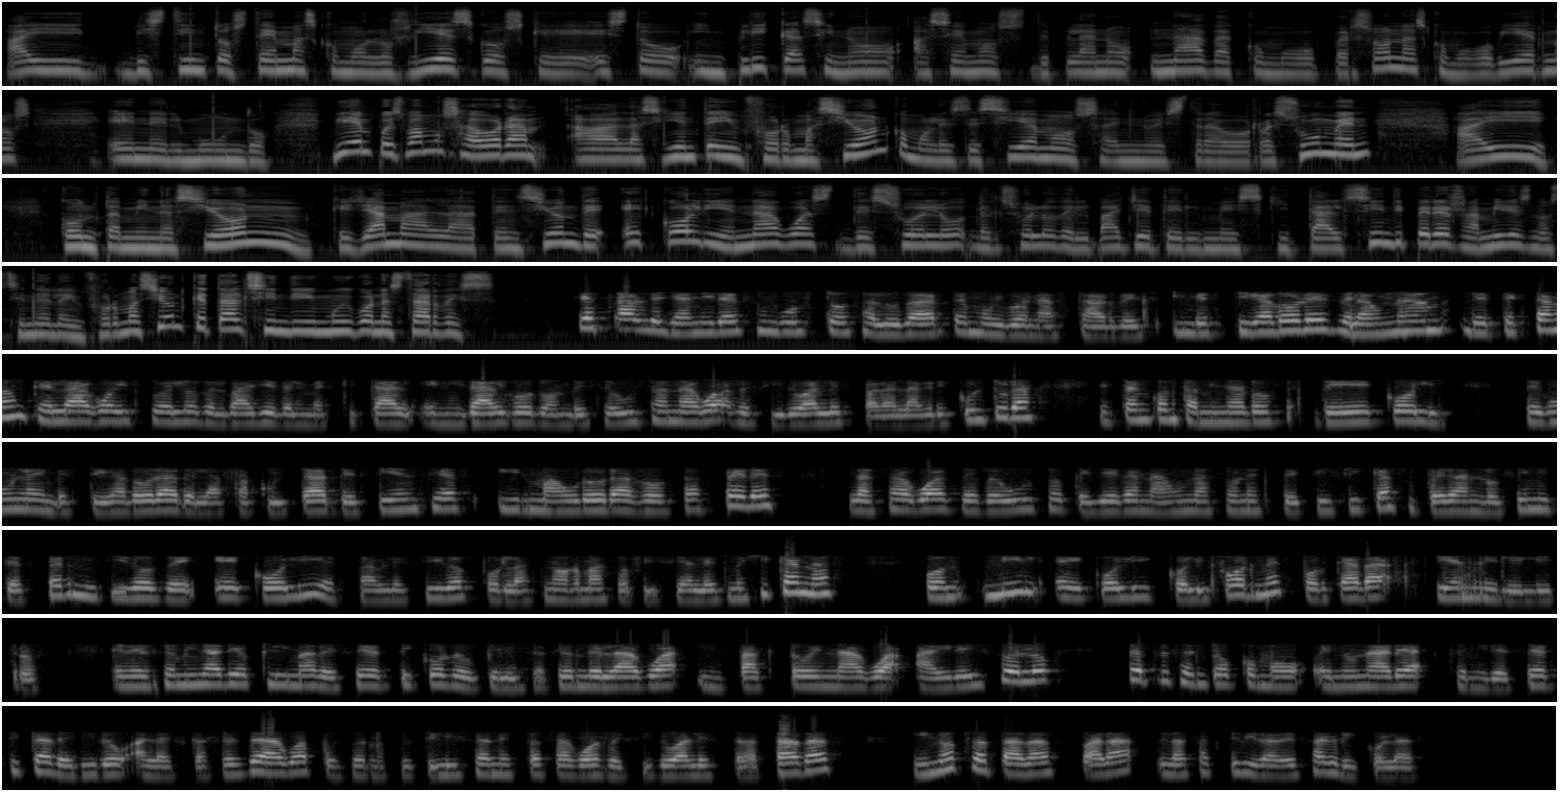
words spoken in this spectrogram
hay distintos temas como los riesgos que esto implica si no hacemos de plano nada como personas, como gobiernos en el mundo. Bien, pues vamos ahora a la siguiente información. Como les decíamos en nuestro resumen, hay contaminación que llama la atención de E. coli en aguas suelo, del suelo del Valle del Mezquital. Cindy Pérez Ramírez nos tiene la información. ¿Qué tal, Cindy? Muy buenas tardes. ¿Qué? Es un gusto saludarte. Muy buenas tardes. Investigadores de la UNAM detectaron que el agua y suelo del Valle del Mezquital en Hidalgo, donde se usan aguas residuales para la agricultura, están contaminados de E. coli. Según la investigadora de la Facultad de Ciencias, Irma Aurora Rosas Pérez, las aguas de reuso que llegan a una zona específica superan los límites permitidos de E. coli establecidos por las normas oficiales mexicanas, con mil E. coli coliformes por cada 100 mililitros. En el seminario Clima Desértico, Reutilización del Agua, Impacto en Agua, Aire y Suelo, se presentó como en un área semidesértica debido a la escasez de agua, pues bueno, se utilizan estas aguas residuales tratadas y no tratadas para las actividades agrícolas.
